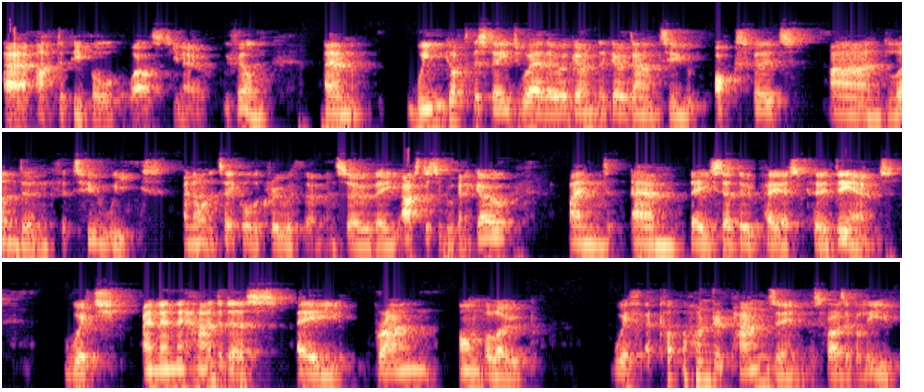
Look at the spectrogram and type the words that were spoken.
uh, after people whilst you know we filmed. Um, we got to the stage where they were going to go down to Oxford and London for two weeks, and they want to take all the crew with them. And so they asked us if we were going to go, and um, they said they would pay us per diems, which, and then they handed us a brown envelope with a couple hundred pounds in, as far as I believe.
